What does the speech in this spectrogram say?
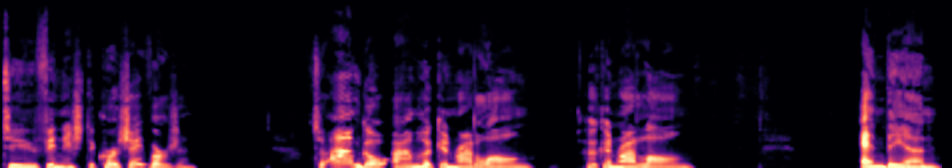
to finish the crochet version. So I'm go, I'm hooking right along, hooking right along. And then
